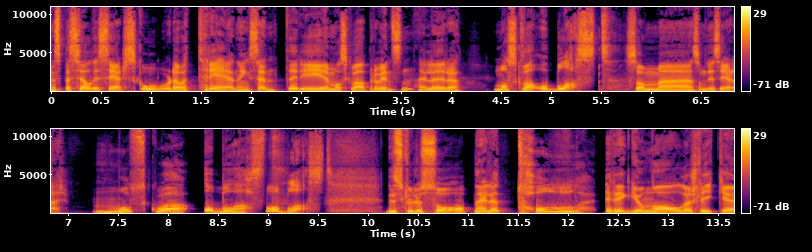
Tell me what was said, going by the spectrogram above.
en spesialisert skole og et treningssenter i Moskva-provinsen, eller eh, Moskva Oblast, som, som de sier der. Moskva Oblast. Oblast. De skulle så åpne hele tolv regionale slike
